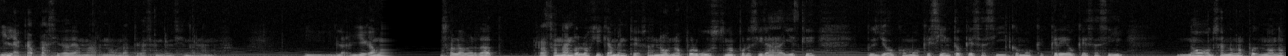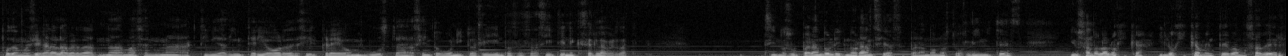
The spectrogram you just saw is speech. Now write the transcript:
y la capacidad de amar, ¿no? La trascendencia en el amor. Y llegamos a la verdad razonando lógicamente, o sea, no, no por gusto, no por decir, ay, es que pues yo como que siento que es así, como que creo que es así. No, o sea, no, no, no, podemos llegar a la verdad nada más en una actividad interior de decir creo, me gusta, siento bonito así, entonces así tiene que ser la verdad. Sino superando la ignorancia, superando nuestros límites y usando la lógica. Y lógicamente vamos a ver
